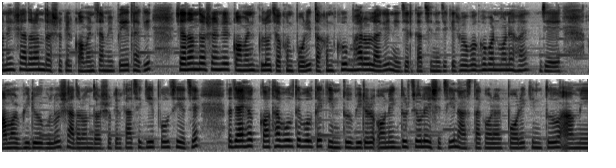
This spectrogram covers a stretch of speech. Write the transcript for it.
অনেক সাধারণ দর্শকের কমেন্টস আমি পেয়ে থাকি। সাধারণ দর্শকের কমেন্টগুলো যখন পড়ি, তখন খুব ভালো লাগে নিজের কাছে নিজেকে সৌভাগ্যবান মনে হয় যে আমার ভিডিওগুলো সাধারণ দর্শকের কাছে গিয়ে পৌঁছিয়েছে তো যাই হোক, কথা বলতে বলতে কিন্তু ভিডিওর অনেক দূর চলে এসেছি। নাস্তা করার পরে কিন্তু আমি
